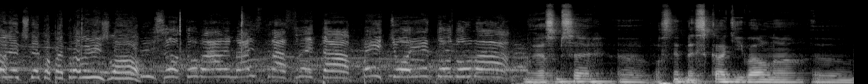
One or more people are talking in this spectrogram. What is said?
konečně to Petrovi vyšlo! Vyšlo to, máme majstra světa! Peťo, je to doma! No já jsem se uh, vlastně dneska díval na uh,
